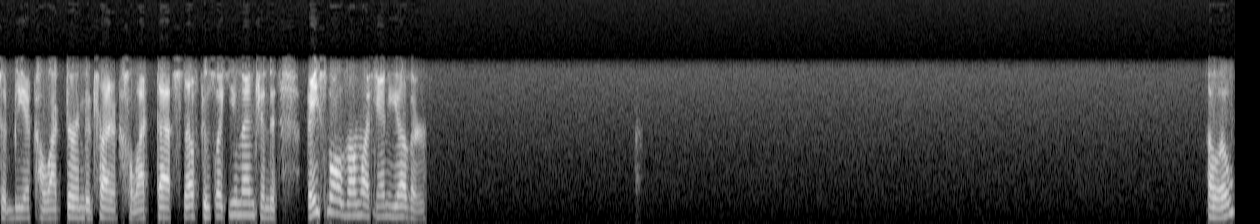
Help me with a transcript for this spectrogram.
to be a collector and to try to collect that stuff? Because, like you mentioned, baseball is unlike any other. Hello.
